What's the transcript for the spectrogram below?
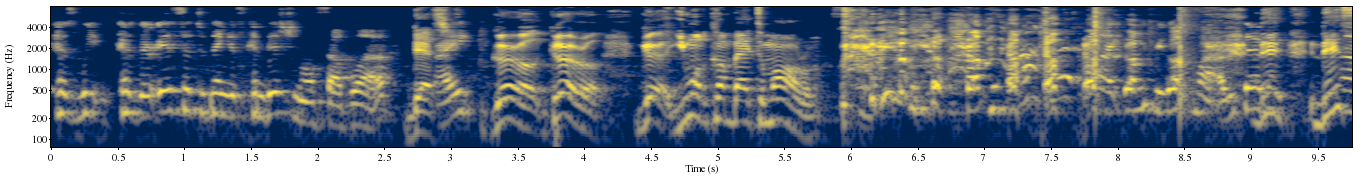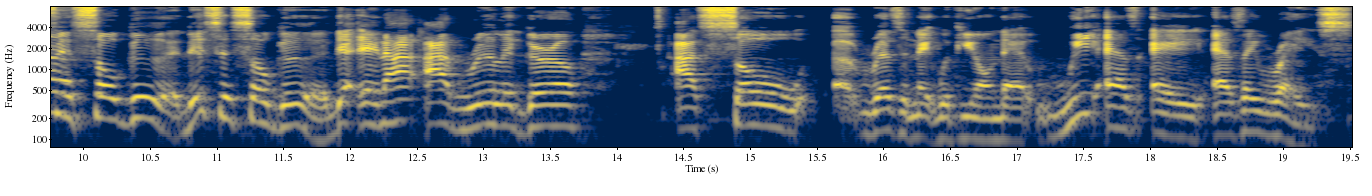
because we because there is such a thing as conditional self love. That's right? girl, girl, girl. You want to come back tomorrow? like they used to go tomorrow. This this uh, is so good. This is so good. And I, I really, girl, I so uh, resonate with you on that. We as a as a race.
